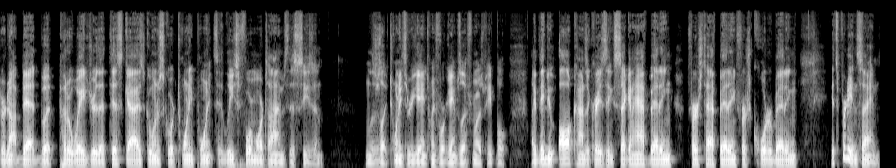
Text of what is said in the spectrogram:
or not bet, but put a wager that this guy is going to score 20 points at least four more times this season. And there's like 23 games, 24 games left for most people. Like they do all kinds of crazy things. Second half betting, first half betting, first quarter betting. It's pretty insane.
